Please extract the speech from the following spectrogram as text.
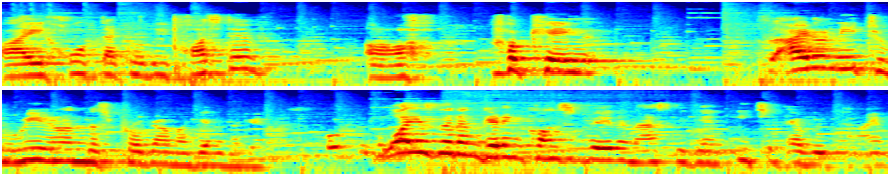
I hope that will be positive. Uh, okay. So I don't need to rerun this program again and again. Why is that I'm getting concentrated and ask again each and every time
